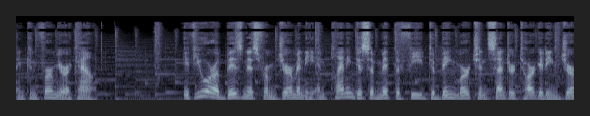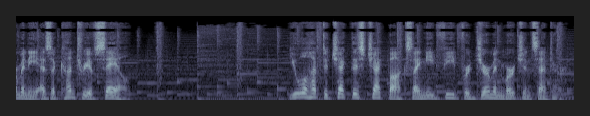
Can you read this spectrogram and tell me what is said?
and confirm your account. If you are a business from Germany and planning to submit the feed to Bing Merchant Center targeting Germany as a country of sale, you will have to check this checkbox I need feed for German Merchant Center.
